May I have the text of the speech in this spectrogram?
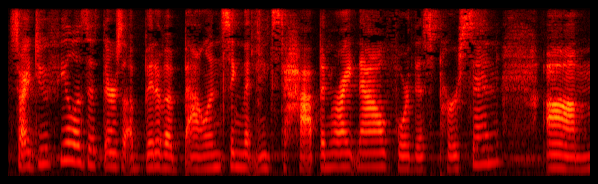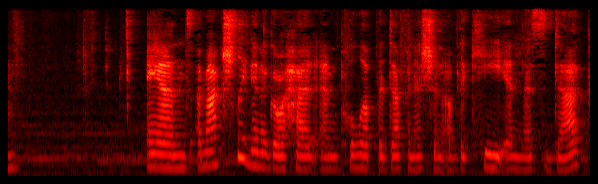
So I do feel as if there's a bit of a balancing that needs to happen right now for this person. Um, and I'm actually going to go ahead and pull up the definition of the key in this deck.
